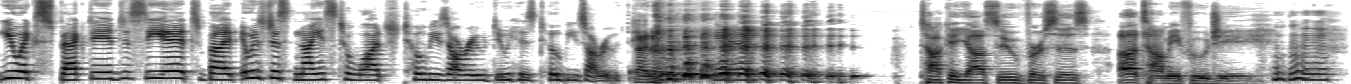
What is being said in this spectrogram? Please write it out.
you expected to see it, but it was just nice to watch Toby Zaru do his Toby Zaru thing. I know. you know? Takayasu versus uh, Atami Fuji.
